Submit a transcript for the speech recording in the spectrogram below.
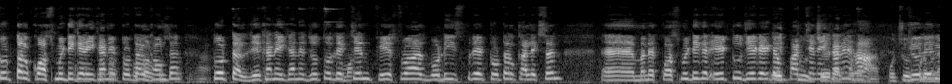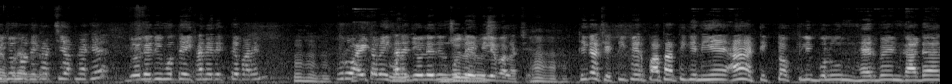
টোটাল কসমেটিকের এখানে টোটাল কাউন্টার হ্যাঁ। টোটাল যেখানে এখানে যত দেখছেন face wash body spray total collection মানে কসমেটিকের এ টু জেড আইটেম পাচ্ছেন এখানে হ্যাঁ। হ্যাঁ, জুয়েলারির জন্য দেখাচ্ছি আপনাকে জুয়েলারির মধ্যে এখানে দেখতে পারেন। পুরো আইটেম এখানে মানে জুয়েলারির মধ্যে jewelry এভেলেবল আছে। হ্যাঁ, হ্যাঁ, হ্যাঁ। ঠিক আছে টিপের পাতা থেকে নিয়ে হ্যাঁ টিকটক ক্লিপ বলুন hair band garter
